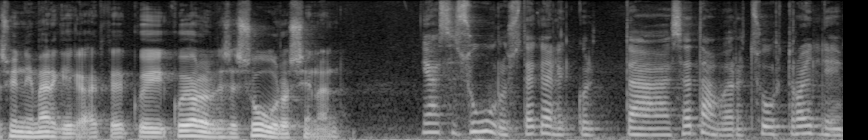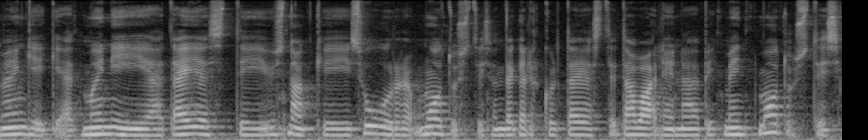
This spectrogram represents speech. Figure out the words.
sünnimärgiga, et kui, kui oluline see suurus siin on? jah, see suurus tegelikult äh, sedavõrd suurt rolli ei mängigi, et mõni täiesti üsnagi suur moodustis on tegelikult täiesti tavaline pigmentmoodustis.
